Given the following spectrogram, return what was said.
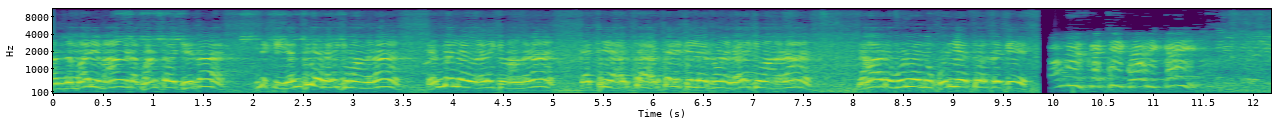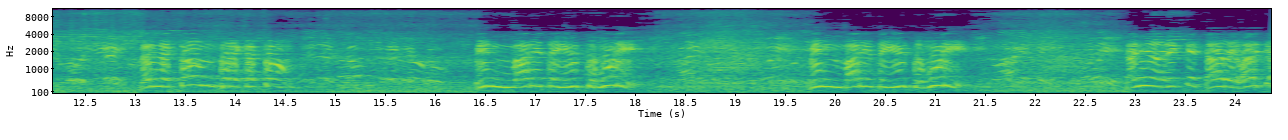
அந்த மாதிரி வாங்கின பணத்தை வச்சுட்டு தான் இன்னைக்கு எம்பியை விலைக்கு வாங்குறான் எம்எல்ஏ விலைக்கு வாங்குறான் கட்சி அடுத்த அடுத்த கட்சியில் இருக்கவன விலைக்கு வாங்குறான். நாடு முழுவதும் கொடியேற்றுவதற்கு கம்யூனிஸ்ட் கட்சி கோரிக்கை. வெள்ளட்டும் பிறக்கட்டும். மின் வாரியத்தை இழுத்து மூடி. மின் வாரியத்தை இழுத்து மூடி. தனியாருக்கு தாரை வார்க்க.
